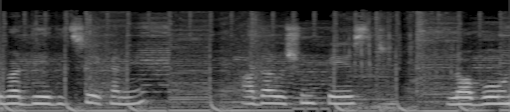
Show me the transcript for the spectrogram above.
এবার দিয়ে দিচ্ছি এখানে আদা, রসুন, পেস্ট, লবণ।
